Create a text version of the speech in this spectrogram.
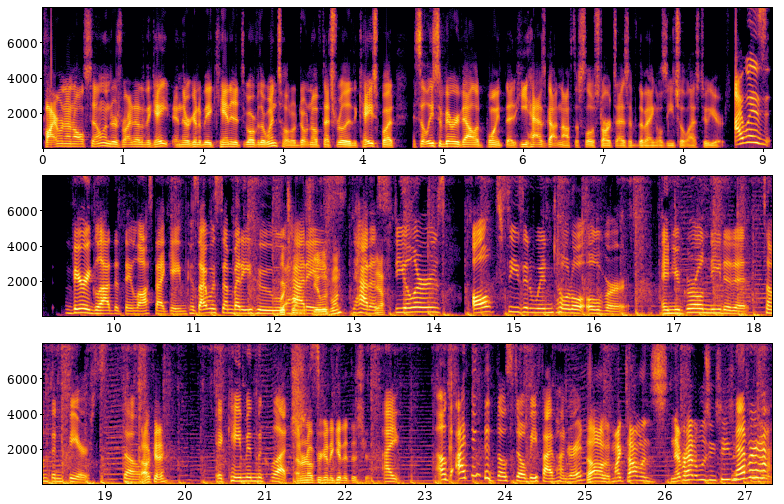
firing on all cylinders right out of the gate, and they're going to be a candidate to go over the win total. Don't know if that's really the case, but it's at least a very valid point that he has gotten off the slow starts as of the Bengals each of the last two years. I was very glad that they lost that game because I was somebody who Which had one, a had a yeah. Steelers alt season win total over and your girl needed it, something fierce. So okay, it came in the clutch. I don't know if you're gonna get it this year. I. Okay, I think that they'll still be 500. Oh, Mike Tomlin's never had a losing season. Never. Ha-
